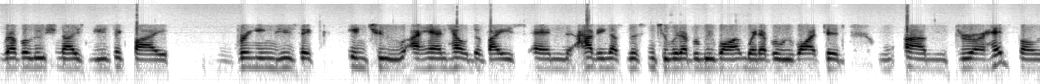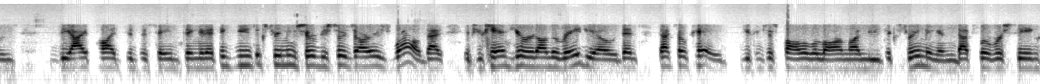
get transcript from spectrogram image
revolutionized music by bringing music into a handheld device and having us listen to whatever we want whenever we wanted um, through our headphones. The iPod did the same thing, and I think music streaming services are as well. That if you can't hear it on the radio, then that's okay. You can just follow along on music streaming, and that's where we're seeing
